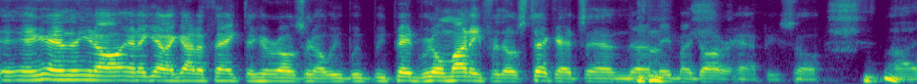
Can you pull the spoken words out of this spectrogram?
and, and, you know, and again, I got to thank the heroes. You know, we, we, we paid real money for those tickets and uh, made my daughter happy. So uh,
